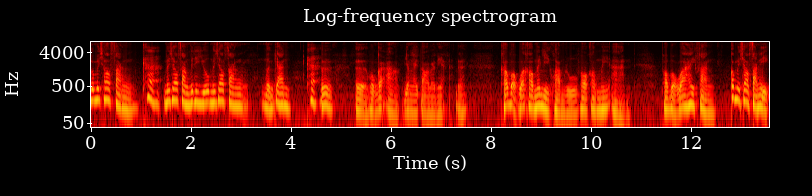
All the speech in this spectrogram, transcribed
ก็ไม่ชอบฟัง ค่ะ ไม่ชอบฟังวิทยุไม่ชอบฟังเหมือนกัน ค่ะ เออ เออ ผมก็อ้าวยังไงต่อละเนี่ยนะเขาบอกว่าเขาไม่มีความรู้ เพราะเขาไม่อ่าน พอบอกว่าให้ฟัง ก็ไม่ชอบฟังอีก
